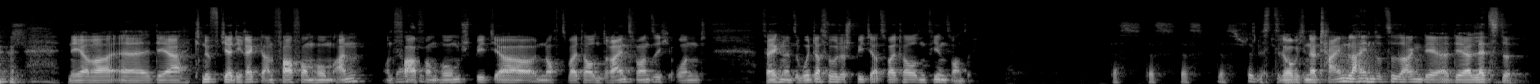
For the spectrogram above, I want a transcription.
nee, aber äh, der knüpft ja direkt an Far From Home an und ja, Far From Home spielt ja noch 2023 und Falcon and the Winter Soldier spielt ja 2024. Das, das, das, das stimmt. Ist, glaube ich, in der Timeline sozusagen der, der letzte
